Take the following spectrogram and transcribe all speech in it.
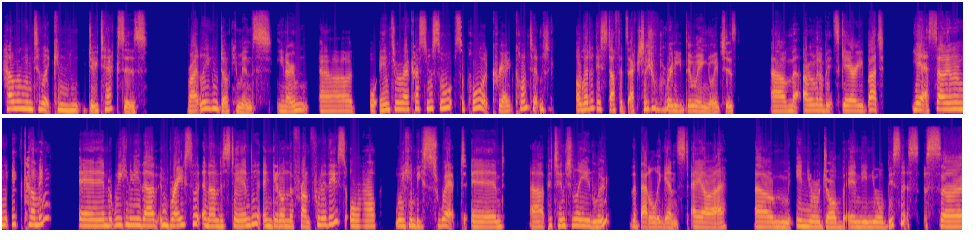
how long until it can do taxes, write legal documents, you know, uh, or answer our customer support, create content? A lot of this stuff it's actually already doing, which is um, a little bit scary. But yeah, so it's coming and we can either embrace it and understand it and get on the front foot of this, or we can be swept and uh, potentially lose the battle against AI um, in your job and in your business. So,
